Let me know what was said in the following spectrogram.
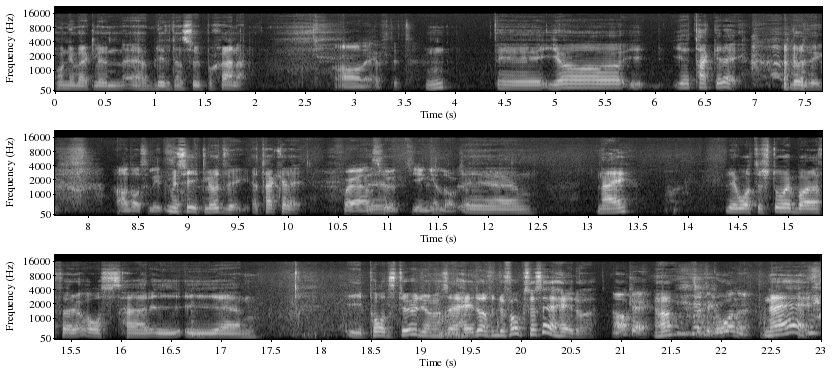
Hon är verkligen eh, blivit en superstjärna. Ja, det är häftigt. Mm. Eh, jag, jag tackar dig, Ludvig. Ja, då så lite. Musik-Ludvig. Jag tackar dig. Får jag en Eh, slutjingel då också? Eh, nej. Det återstår ju bara för oss här i, i, i poddstudion att säga hej då. Så du får också säga hej då. Ja, Okej, Ja. sätt igång nu. Nej!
